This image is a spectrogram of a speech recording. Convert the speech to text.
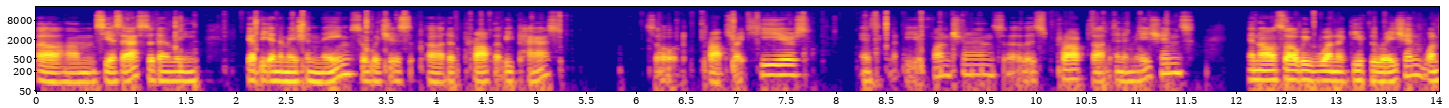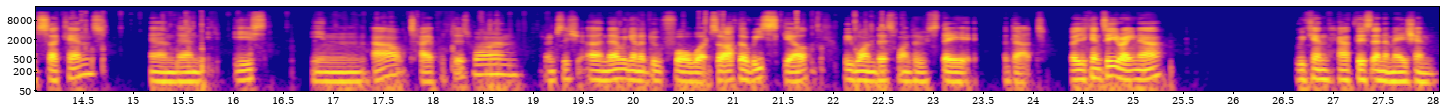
um, css so then we get the animation name. So which is uh, the prop that we pass. So props right here it's gonna be a function so this prop dot animations. And also we want to give duration one second. And then is in out type of this one. Transition and then we're gonna do forward. So after we scale we want this one to stay at that. So you can see right now we can have this animation.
